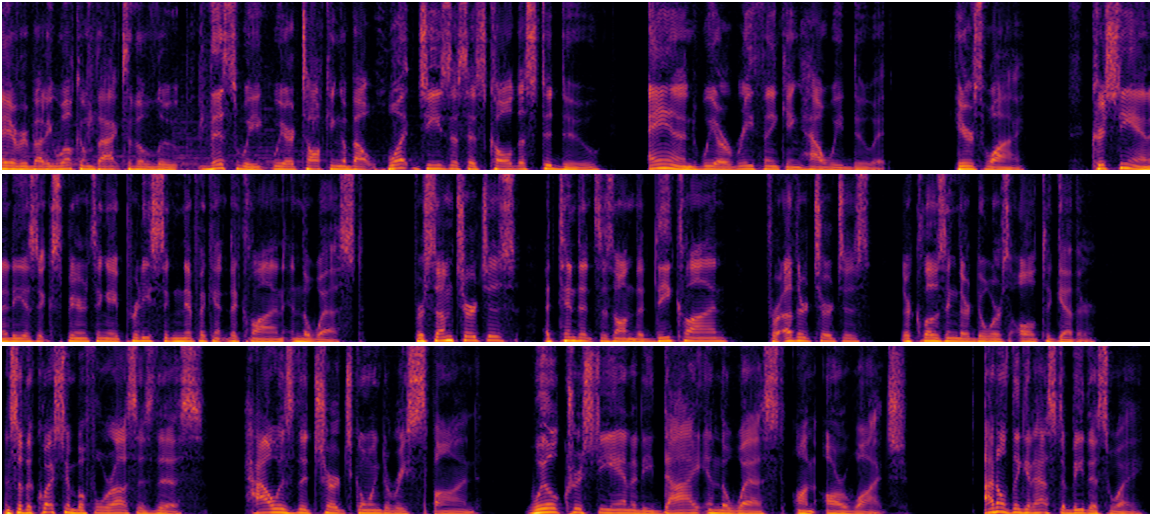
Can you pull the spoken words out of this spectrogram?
Hey, everybody, welcome back to The Loop. This week, we are talking about what Jesus has called us to do, and we are rethinking how we do it. Here's why Christianity is experiencing a pretty significant decline in the West. For some churches, attendance is on the decline. For other churches, they're closing their doors altogether. And so the question before us is this How is the church going to respond? Will Christianity die in the West on our watch? I don't think it has to be this way,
